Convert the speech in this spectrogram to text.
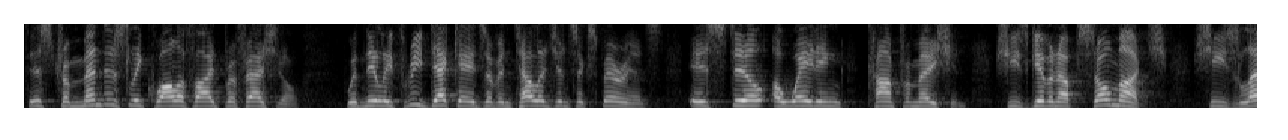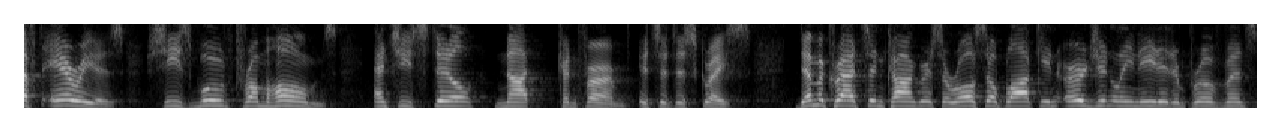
this tremendously qualified professional with nearly three decades of intelligence experience is still awaiting confirmation. She's given up so much She's left areas. She's moved from homes. And she's still not confirmed. It's a disgrace. Democrats in Congress are also blocking urgently needed improvements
